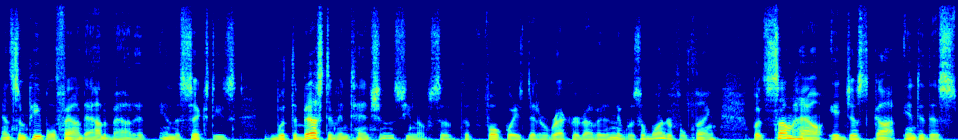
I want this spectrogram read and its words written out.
And some people found out about it in the 60s with the best of intentions, you know, so the Folkways did a record of it and it was a wonderful thing. But somehow it just got into this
